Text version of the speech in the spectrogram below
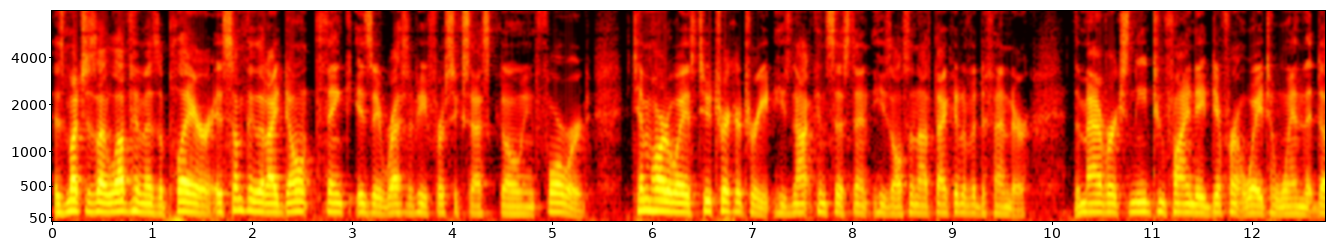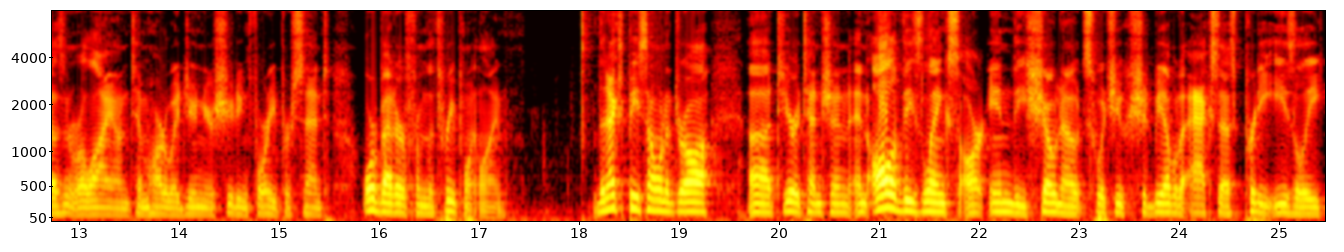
as much as I love him as a player is something that I don't think is a recipe for success going forward Tim Hardaway is too trick or treat. He's not consistent. He's also not that good of a defender. The Mavericks need to find a different way to win that doesn't rely on Tim Hardaway Jr. shooting 40% or better from the three point line. The next piece I want to draw uh, to your attention. And all of these links are in the show notes, which you should be able to access pretty easily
